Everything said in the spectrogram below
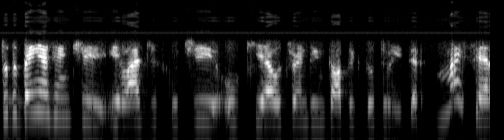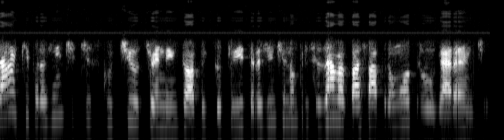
Tudo bem a gente ir lá discutir o que é o trending topic do Twitter, mas será que para a gente discutir o trending topic do Twitter a gente não precisava passar para um outro lugar antes?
